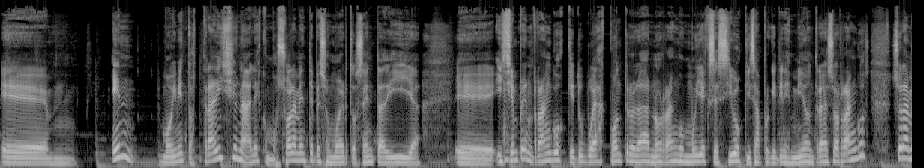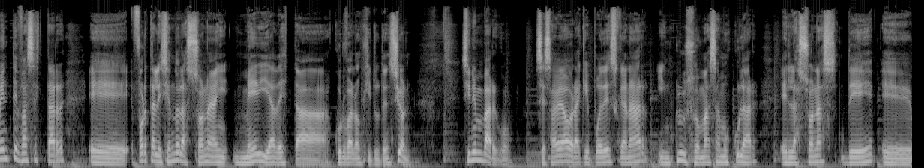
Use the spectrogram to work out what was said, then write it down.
eh, en movimientos tradicionales, como solamente peso muerto, sentadilla, eh, y siempre en rangos que tú puedas controlar, no rangos muy excesivos, quizás porque tienes miedo a entrar a esos rangos, solamente vas a estar eh, fortaleciendo la zona media de esta curva longitud-tensión. Sin embargo, se sabe ahora que puedes ganar incluso masa muscular en las zonas de, eh,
